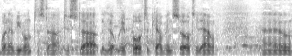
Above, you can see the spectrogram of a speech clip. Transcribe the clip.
whenever you want to start, just start. They got me a Portakabin sorted out. Uh,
